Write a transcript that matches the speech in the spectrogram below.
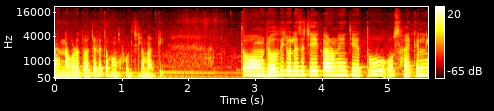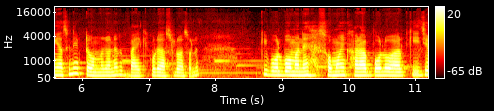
রান্নাঘরের দরজাটা তখন খুলছিলাম আর কি। তো জলদি চলে এসেছে এই কারণে যেহেতু ও সাইকেল নিয়ে আসেনি, একটা অন্যজনের বাইকে করে আসলো আসলে। কি বলব মানে সময় খারাপ বলো, আর কি যে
